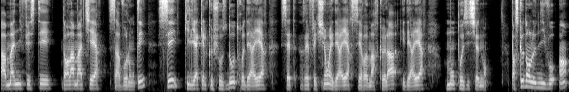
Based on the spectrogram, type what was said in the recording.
à manifester dans la matière sa volonté, c'est qu'il y a quelque chose d'autre derrière cette réflexion et derrière ces remarques-là et derrière mon positionnement. Parce que dans le niveau 1,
